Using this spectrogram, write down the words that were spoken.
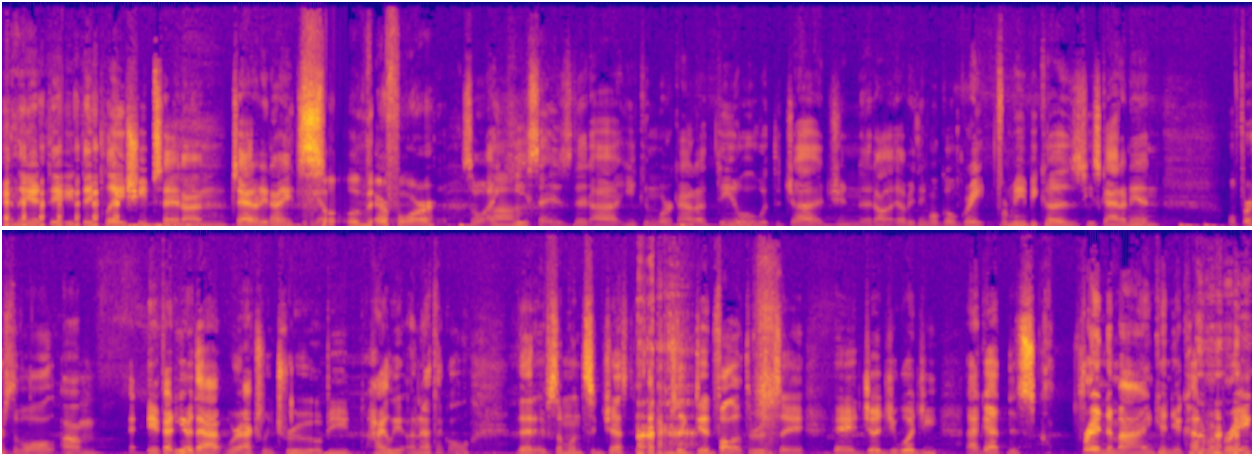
and they they, they play sheepshead on Saturday nights. together. so therefore, So I, he says that uh, he can work out a deal with the judge and that uh, everything will go great for me because he's got it in. Well, first of all, um, if any of that were actually true, it would be highly unethical. That if someone suggests, if they actually did follow through and say, "Hey, Judgy Wudgy, I got this." Friend of mine, can you cut him a break?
